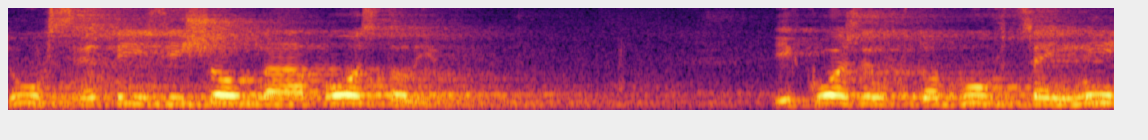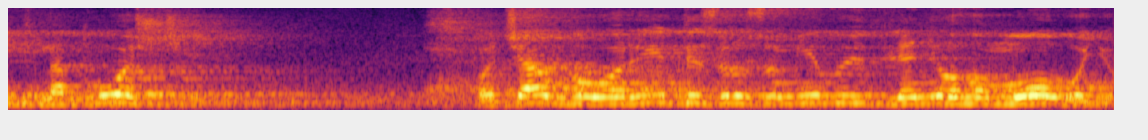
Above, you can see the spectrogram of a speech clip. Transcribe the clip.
Дух Святий зійшов на апостолів, і кожен, хто був в цей мить на площі, почав говорити зрозумілою для нього мовою.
